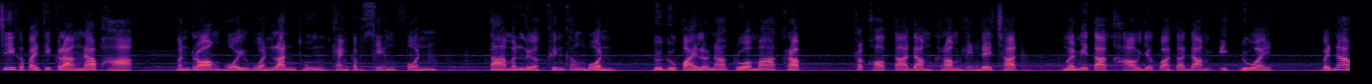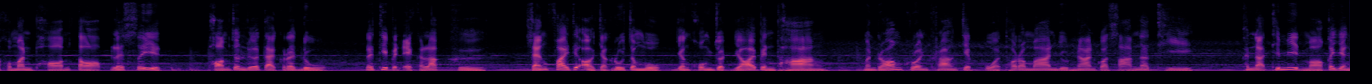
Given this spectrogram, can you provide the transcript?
จี้เข้าไปที่กลางหน้าผาก มันร้องโหยหวนลั่นทุ่งแข่งกับเสียงฝน ตามันเหลือกขึ้นข้างบน ดูดูไปแล้วน่ากลัวมากครับเพราะขอบตาดำคล้ำเห็นได้ชัด เหมือนมีตาขาวเยอะกว่าตาดำอีกด้วยใบหน้าของมันผอมตอบและซีดผอมจนเหลือแต่กระดูก และที่เป็นเอกลักษณ์คือ แสงไฟที่ออกจากรูจมูกยังคงหยดย้อยเป็นทาง มันร้องครวญครางเจ็บปวดทรมานอยู่นานกว่า 3 นาที ขณะที่มีดหมอก็ยัง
